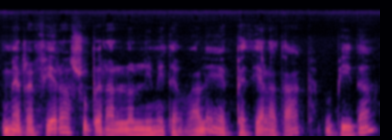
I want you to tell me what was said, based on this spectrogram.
Me refiero a superar los límites, ¿vale? Special Attack, vida.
